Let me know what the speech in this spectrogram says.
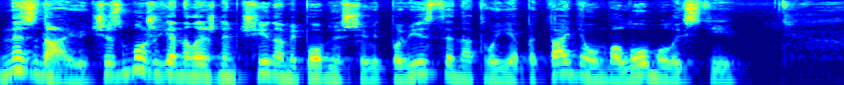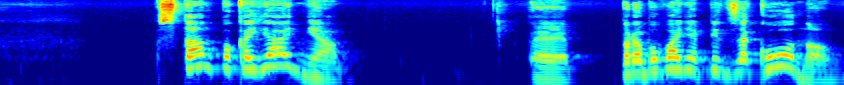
не знаю, чи зможу я належним чином і повністю відповісти на твоє питання у малому листі. Стан покаяння, е, перебування під законом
